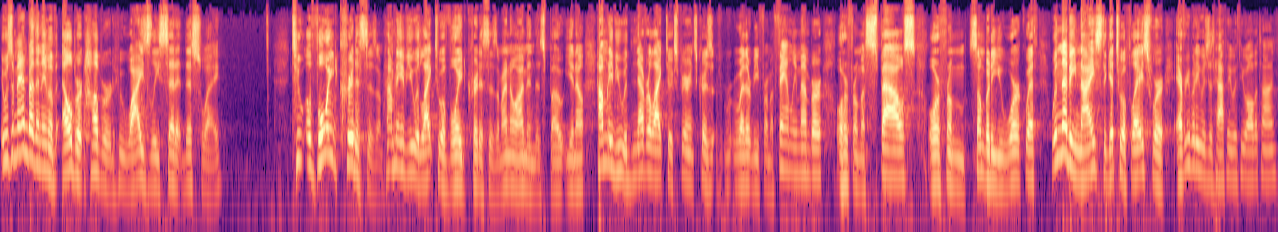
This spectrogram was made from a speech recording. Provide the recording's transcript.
It was a man by the name of Elbert Hubbard who wisely said it this way to avoid criticism. How many of you would like to avoid criticism? I know I'm in this boat, you know. How many of you would never like to experience criticism, whether it be from a family member or from a spouse or from somebody you work with? Wouldn't that be nice to get to a place where everybody was just happy with you all the time?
